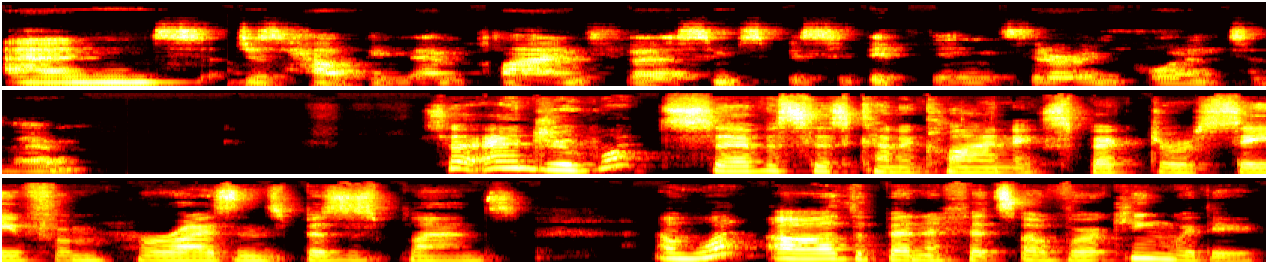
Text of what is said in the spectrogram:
and just helping them plan for some specific things that are important to them. So, Andrew, what services can a client expect to receive from Horizon's business plans? And what are the benefits of working with you?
